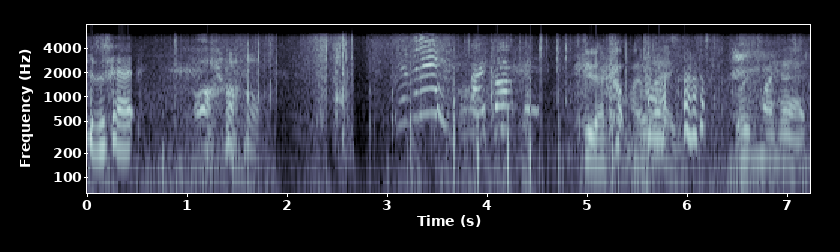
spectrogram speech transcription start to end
because his hat. Oh. I caught it. Dude, I cut my leg. Where's my hat?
